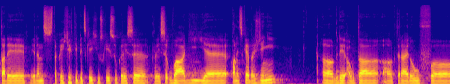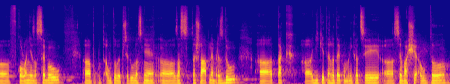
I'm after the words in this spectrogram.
Tady jeden z takových těch typických use caseů, který se, který se uvádí, je panické brždění, eh, kdy auta, eh, která jedou v, v koloně za sebou, eh, pokud auto vepředu vlastně zašlápne brzdu, tak díky této komunikaci se vaše auto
